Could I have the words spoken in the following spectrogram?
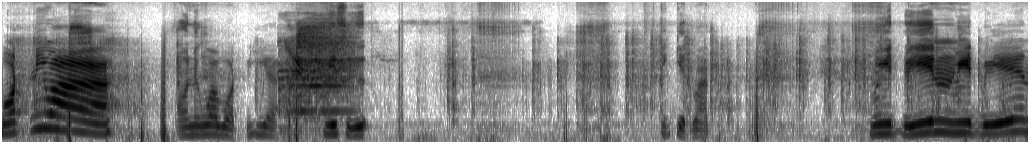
บอทนี่ว่าอ๋อนึกว่าบอทเฮียไม่ซื้อขี้เกียจวัด มีดบิน มีดบิน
